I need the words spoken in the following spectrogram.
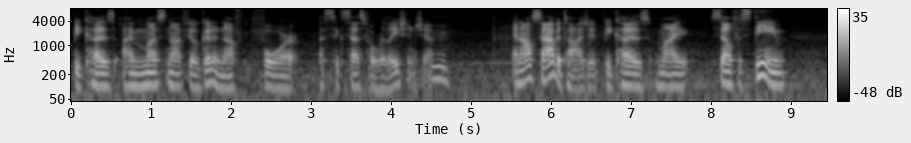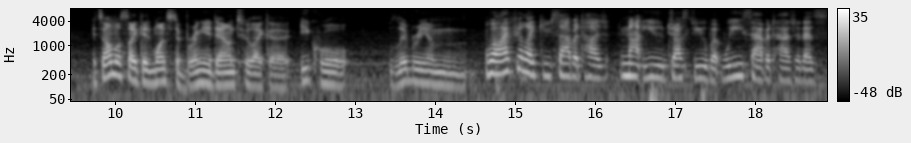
because I must not feel good enough for a successful relationship. Mm. And I'll sabotage it because my self esteem, it's almost like it wants to bring you down to like a equal librium Well, I feel like you sabotage, not you, just you, but we sabotage it as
